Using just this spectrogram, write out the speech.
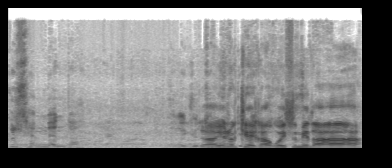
그. 자 이렇게 가고 있습니다.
